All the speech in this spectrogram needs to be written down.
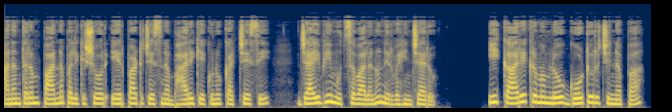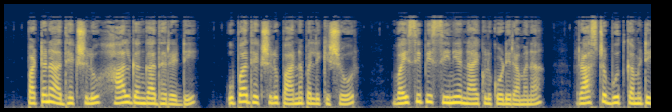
అనంతరం పార్నపల్లి కిషోర్ ఏర్పాటు చేసిన భారీ కేకును కట్ చేసి జైభీం ఉత్సవాలను నిర్వహించారు. ఈ కార్యక్రమంలో గోటూరు చిన్నప్ప పట్టణ అధ్యక్షులు హాల్ గంగాధర్ రెడ్డి ఉపాధ్యక్షులు పార్నపల్లి కిషోర్ వైసీపీ సీనియర్ నాయకులు కోడి రమణ రాష్ట్ర బూత్ కమిటీ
